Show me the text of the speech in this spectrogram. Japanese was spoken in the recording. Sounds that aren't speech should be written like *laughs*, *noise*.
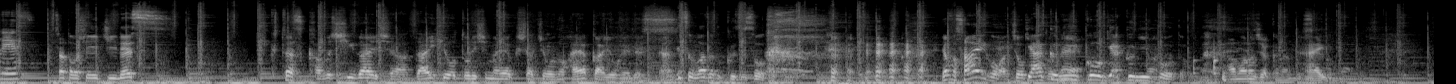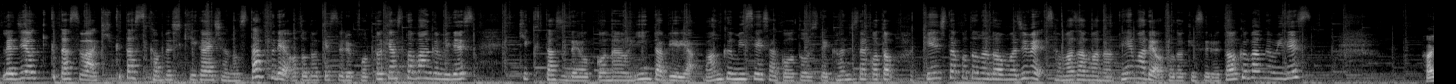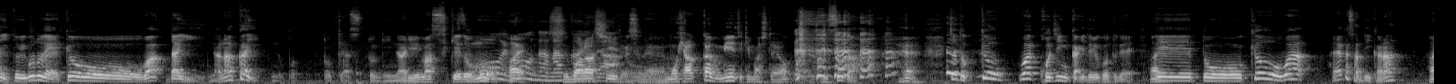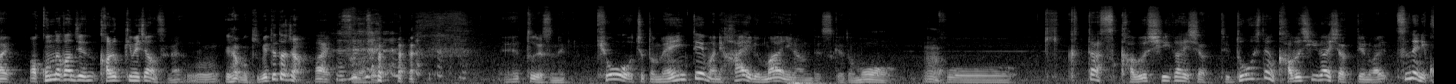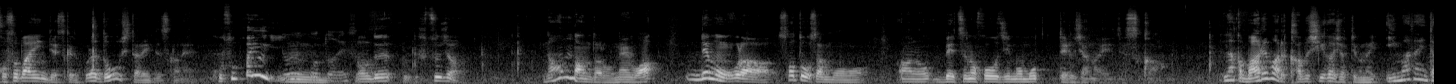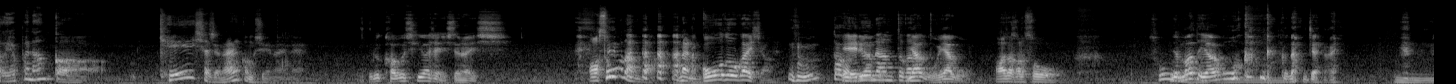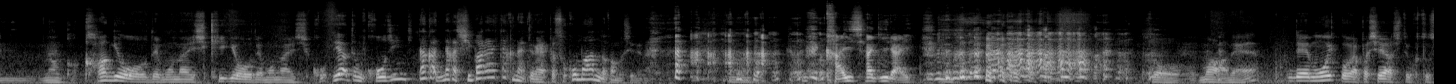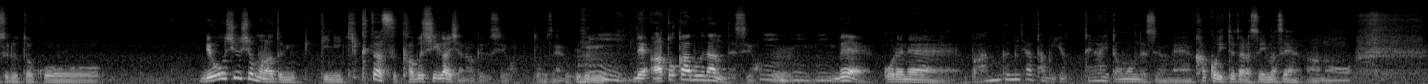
奈です。佐藤真一です。キクタス株式会社代表取締役社長の早川洋平です。なんでそうわざと崩そうと。*laughs* やっぱ最後はちょっと、ね、逆に行こう逆に行こうと。天の弱なんですけども、ラジオキクタスはキクタス株式会社のスタッフでお届けするポッドキャスト番組です。キクタスで行うインタビューや番組制作を通して感じたこと発見したことなどを交えさまざまなテーマでお届けするトーク番組ですはいということで今日は第7回のポッドキャストになりますけども。すごいはい。もう7回だ。素晴らしいですね。もう100回も見えてきましたよ。そうだ。*laughs* ちょっと今日は個人会ということで、はい。えっ、と今日は早川さんでいいかな、はい。あこんな感じで軽く決めちゃうんですね。うん、いやもう決めてたじゃん。はいすいません。*laughs* えーっとですね今日ちょっとメインテーマに入る前になんですけども、うん。こうキクタス株式会社ってどうしても株式会社っていうのが常にこそばいいんですけどこれはどうしたらいいんですかね？こそばよい？どういうことですか、なんで普通じゃん。何なんだろうねわでもほら佐藤さんもあの別の法人も持ってるじゃないですか。なんかまる株式会社っていうのはいまだにだからやっぱりなんか経営者じゃないのかもしれないね。俺株式会社にしてないし。あそうなんだ。何？合同会社？うん。たエルなんとかな？屋んとか号屋号あだからそうそうでまだ屋や号感覚なんじゃない？うんなんか家業でもないし企業でもないしこいやでも個人なんかなんか縛られたくないっていうのはやっぱそこもあるのかもしれない、*laughs* 会社嫌い。そうまあね。でもう一個やっぱシェアしておくとするとこう領収書もらう時にキクタス株式会社なわけですよ当然。ううん。んで後株なんですよ。うんうんうん。でこれね番組では多分言ってないと思うんですよね。過去言ってたらすいません。あの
